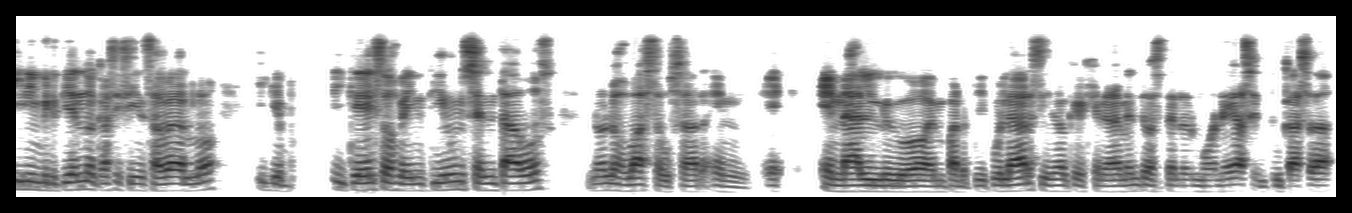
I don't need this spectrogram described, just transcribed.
ir invirtiendo casi sin saberlo y que, y que esos 21 centavos no los vas a usar en, en algo en particular, sino que generalmente vas a tener monedas en tu casa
